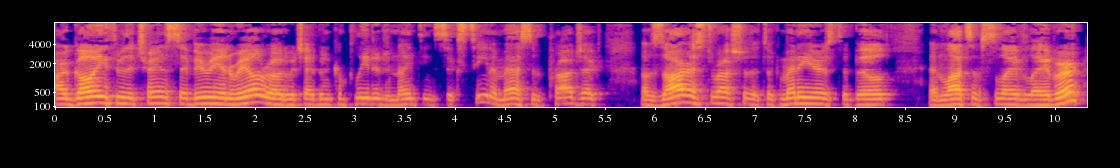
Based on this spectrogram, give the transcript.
are going through the Trans Siberian Railroad, which had been completed in 1916, a massive project of Tsarist Russia that took many years to build and lots of slave labor,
